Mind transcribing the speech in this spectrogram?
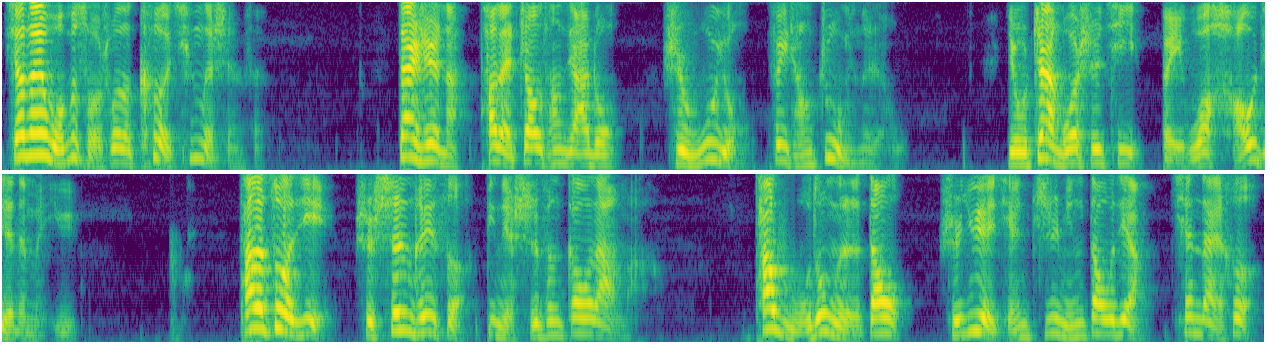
相当于我们所说的客卿的身份。但是呢，他在招仓家中是武勇非常著名的人物，有战国时期北国豪杰的美誉。他的坐骑是深黑色并且十分高大的马，他舞动着的刀。是越前知名刀匠千代鹤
